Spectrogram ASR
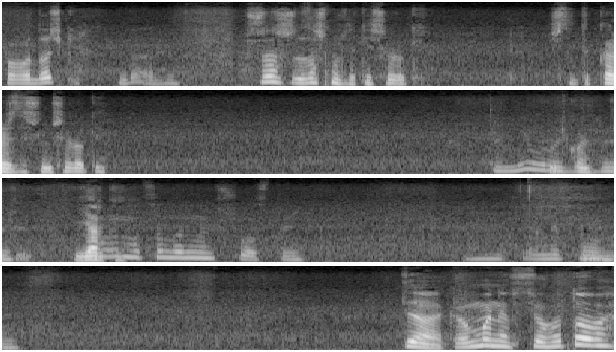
Поводочки? Да, да. Що ж за шнур такий широкий? Що ти кажеш, що він широкий? Та ні, вроді. Такий би. Яркий. Ну, це 006. Я не пам'ятаю. Так, а в мене все готове.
